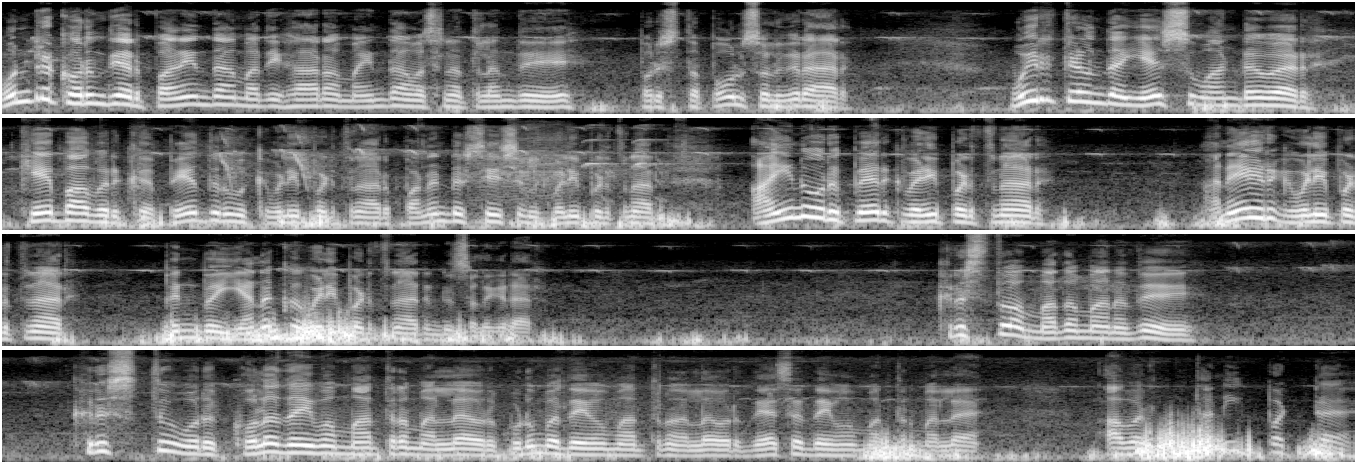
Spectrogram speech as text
ஒன்று குருந்தியர் பதினைந்தாம் அதிகாரம் ஐந்தாம் வசனத்திலேருந்து பரிசுத்த போல் சொல்கிறார் உயிர்த்தெழுந்த இயேசு ஆண்டவர் கேபாவிற்கு பேதுருவுக்கு வெளிப்படுத்தினார் பன்னெண்டு ஸ்டேஷனுக்கு வெளிப்படுத்தினார் ஐநூறு பேருக்கு வெளிப்படுத்தினார் அநேகருக்கு வெளிப்படுத்தினார் பின்பு எனக்கும் வெளிப்படுத்தினார் என்று சொல்கிறார். கிறிஸ்தவ மதமானது கிறிஸ்து ஒரு குல தெய்வம் மாத்திரமல்ல ஒரு குடும்ப தெய்வம் மாத்திரமல்ல ஒரு தேச தெய்வம் மாத்திரமல்ல அவர் தனிப்பட்ட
